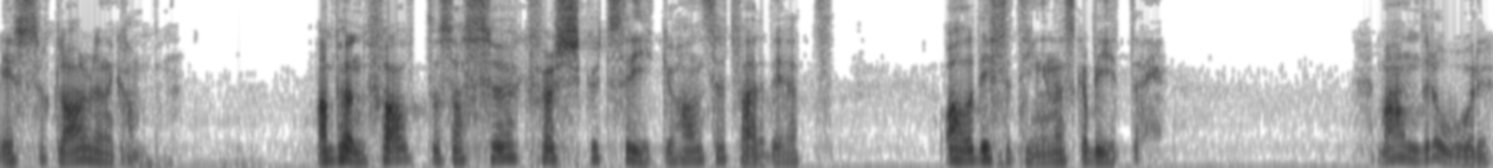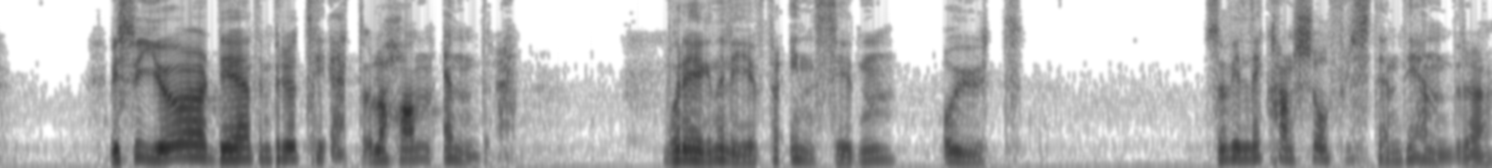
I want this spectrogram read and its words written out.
Er så klar over denne kampen. Han bønnfalt og sa, 'Søk først Guds rike og hans rettferdighet', og alle disse tingene skal bite deg. Med andre ord, hvis vi gjør det til en prioritet og la Han endre våre egne liv fra innsiden og ut, så vil det kanskje også fullstendig endre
